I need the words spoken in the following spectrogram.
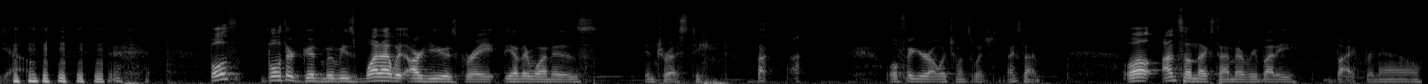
Yeah. both both are good movies. One I would argue is great. The other one is interesting. we'll figure out which one's which next time. Well, until next time, everybody. Bye for now.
